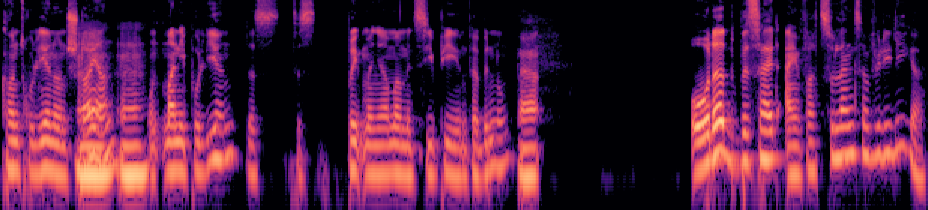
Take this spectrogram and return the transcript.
kontrollieren und steuern Mhm, mhm. und manipulieren. Das, das bringt man ja immer mit CP in Verbindung. Ja. Oder du bist halt einfach zu langsam für die Liga.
